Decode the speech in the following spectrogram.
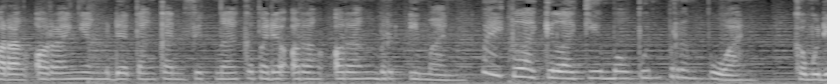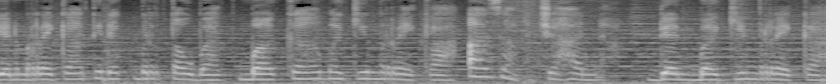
orang-orang yang mendatangkan fitnah kepada orang-orang beriman, baik laki-laki maupun perempuan, kemudian mereka tidak bertaubat, maka bagi mereka azab jahanam dan bagi mereka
